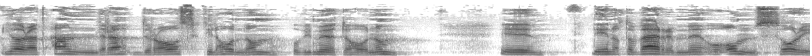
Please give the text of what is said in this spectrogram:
göra att andra dras till honom och vill möta honom. Eh, det är något av värme och omsorg.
